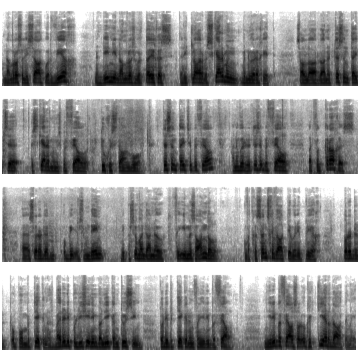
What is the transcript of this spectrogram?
Die landros sal die saak oorweeg en indien die landros oortuig is dat die klaar beskerming benodig het, sal daar dan 'n tussentydse beskermingsbevel toegestaan word. Tussentydse bevel, aan die ander woord, dit is 'n bevel wat van krag is uh sodat dit op die respondent die persoon wat dan nou vir u mishandel of wat gesinsgeweld teenoor die pleeg totdat dit op hom beteken is. Beide die polisie en die balie kan toesien tot die betekening van hierdie bevel. En hierdie bevel sal ook 'n keerdatum hê.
